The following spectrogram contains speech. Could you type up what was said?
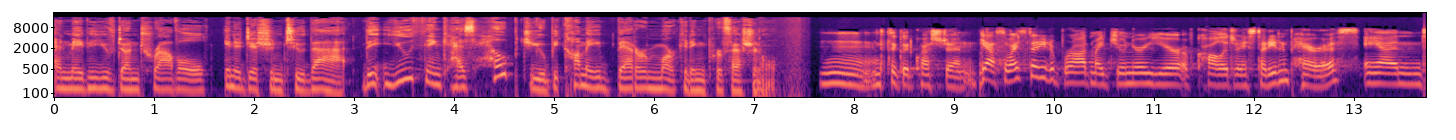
and maybe you've done travel in addition to that, that you think has helped you become a better marketing professional? Mm, that's a good question. Yeah, so I studied abroad my junior year of college and I studied in Paris. And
